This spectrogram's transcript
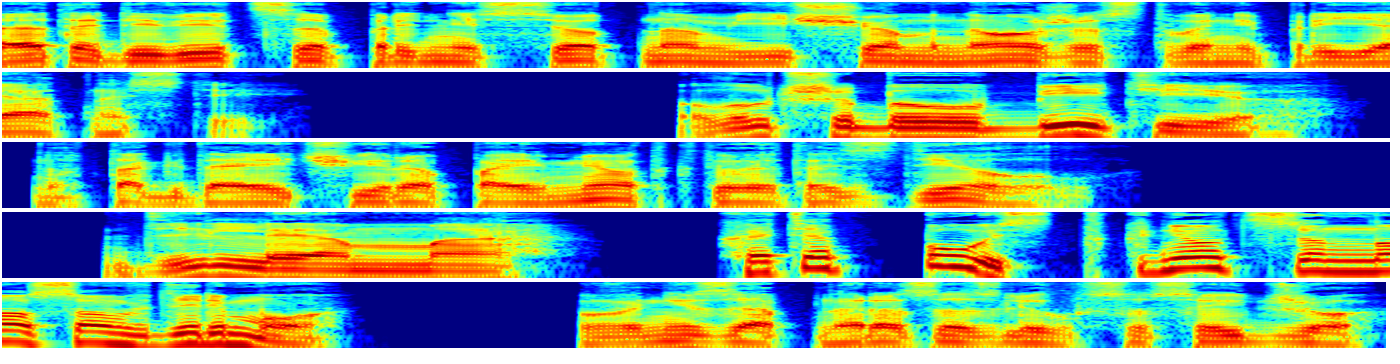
Эта девица принесет нам еще множество неприятностей. Лучше бы убить ее, но тогда Ичиро поймет, кто это сделал. Дилемма. Хотя пусть ткнется носом в дерьмо. Внезапно разозлился Сейджо.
